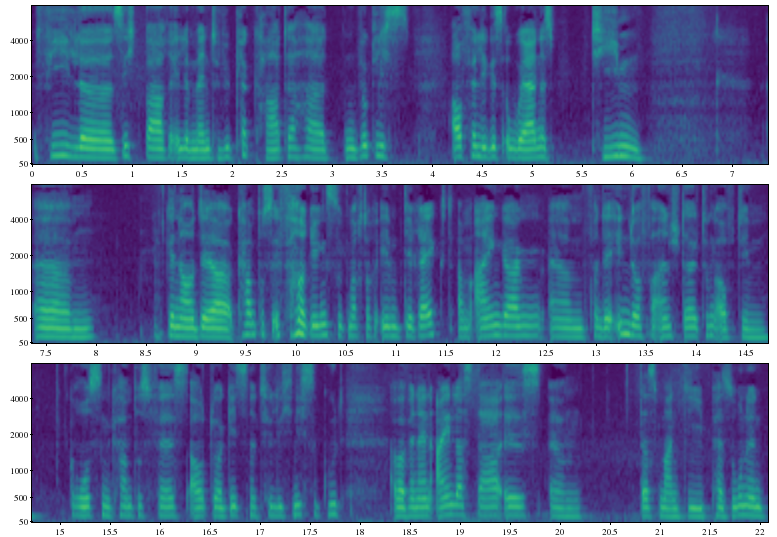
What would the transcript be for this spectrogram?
viele sichtbare Elemente wie Plakate hat, ein wirklich auffälliges Awareness-Team. Ähm, Genau, der Campus e.V. Regensburg macht auch eben direkt am Eingang ähm, von der Indoor-Veranstaltung auf dem großen Campusfest. Outdoor geht es natürlich nicht so gut, aber wenn ein Einlass da ist, ähm, dass man die Personen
